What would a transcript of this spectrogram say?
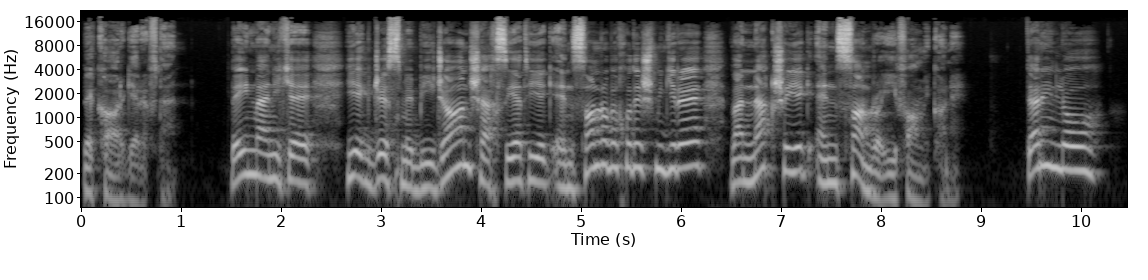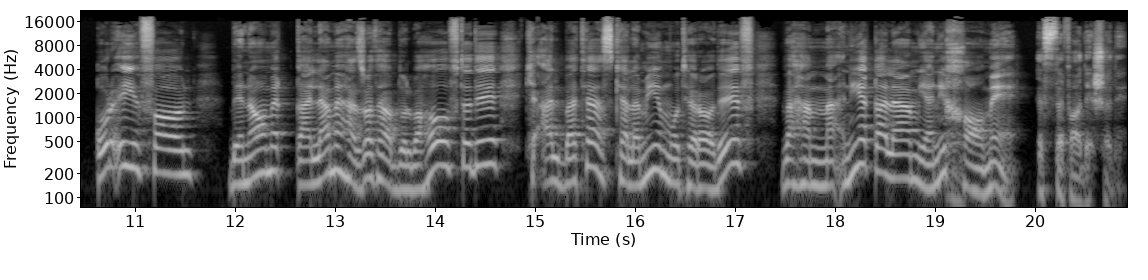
به کار گرفتن. به این معنی که یک جسم بیجان شخصیت یک انسان رو به خودش می‌گیره و نقش یک انسان رو ایفا می‌کنه. در این لوح قرعه فال به نام قلم حضرت عبدالبها افتاده که البته از کلمه مترادف و هم معنی قلم یعنی خامه استفاده شده.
